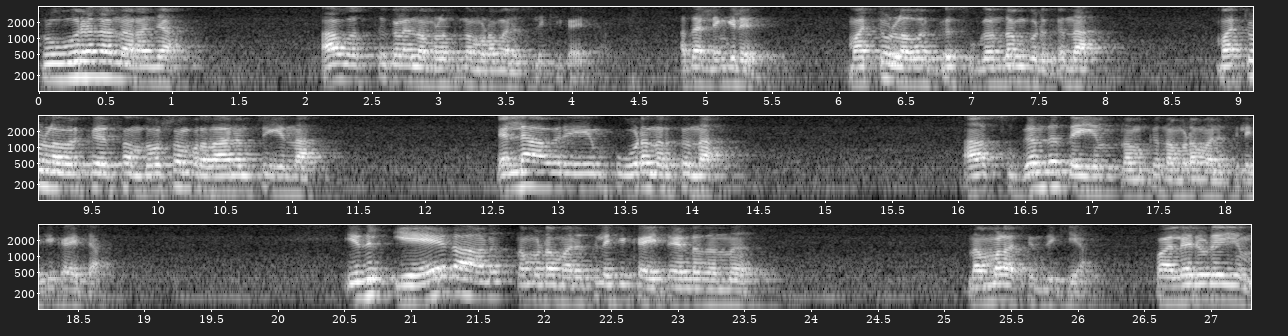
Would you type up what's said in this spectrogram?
ക്രൂരത നിറഞ്ഞ ആ വസ്തുക്കളെ നമ്മൾ നമ്മുടെ മനസ്സിലേക്ക് കയറ്റാം. അതല്ലെങ്കിൽ മറ്റുള്ളവർക്ക് സുഗന്ധം കൊടുക്കുന്ന മറ്റുള്ളവർക്ക് സന്തോഷം പ്രദാനം ചെയ്യുന്ന എല്ലാവരെയും കൂടെ നിർത്തുന്ന ആ സുഗന്ധത്തെയും നമുക്ക് നമ്മുടെ മനസ്സിലേക്ക് കയറ്റാം. ഇതിൽ ഏതാണ് നമ്മുടെ മനസ്സിലേക്ക് കയറ്റേണ്ടതെന്ന് നമ്മളെ ചിന്തിക്കുക. പലരുടെയും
